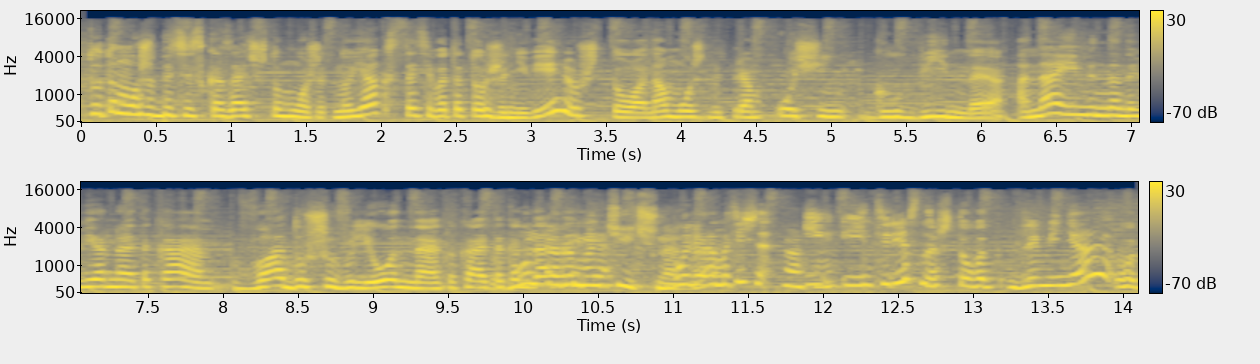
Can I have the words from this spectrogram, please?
Кто-то, может быть, и сказать, что может. Но я, кстати, в это тоже не верю, что она может быть прям очень глубинная. Она именно, наверное, такая воодушевленная какая-то. Более когда ты- романтичная, Более да? романтичная. Ага. И, и интересно, что вот для меня, вот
